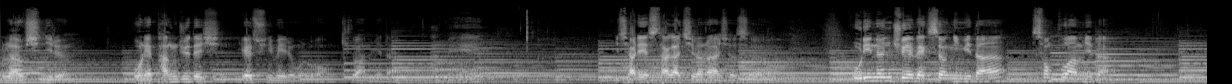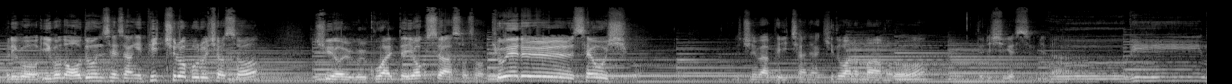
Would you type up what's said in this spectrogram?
놀라우신 이름, 구원의 방주 대신 예수님의 이름으로 기도합니다. 이 자리에서 다 같이 일어나셔서 우리는 주의 백성입니다. 선포합니다. 그리고 이곳 어두운 세상에 빛으로 부르셔서 주의 얼굴 구할 때 역사하소서 교회를 세우시고 주님 앞에 이 찬양 기도하는 마음으로 드리시겠습니다. 우리는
